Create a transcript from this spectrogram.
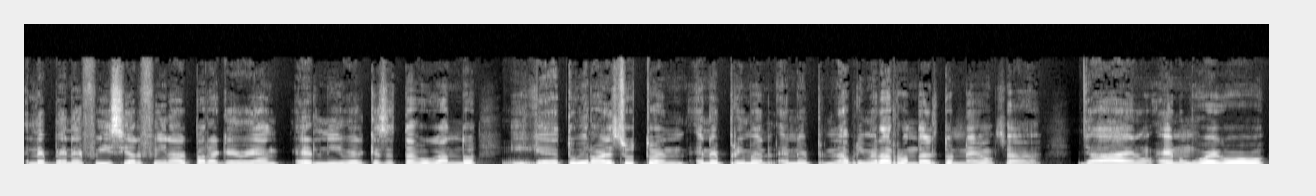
les beneficia al final para que vean el nivel que se está jugando y que tuvieron el susto en, en el primer, en la primera ronda del torneo. O sea, ya en, en, un juego,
